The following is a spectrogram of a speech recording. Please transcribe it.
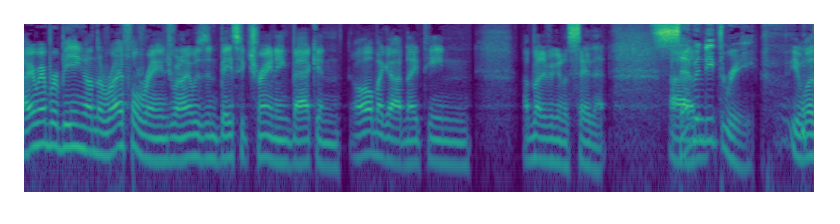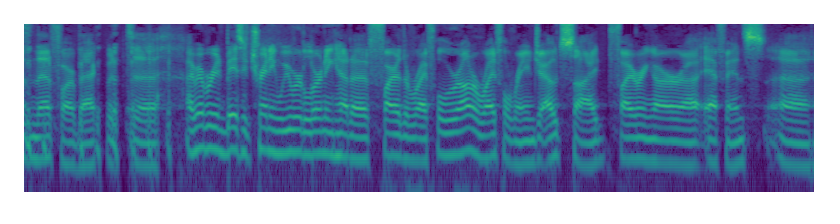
I remember being on the rifle range when I was in basic training back in oh my god, nineteen. I'm not even going to say that. Seventy three. Uh, it wasn't that far back, but uh, I remember in basic training we were learning how to fire the rifle. We were on a rifle range outside firing our uh, FNs, uh,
